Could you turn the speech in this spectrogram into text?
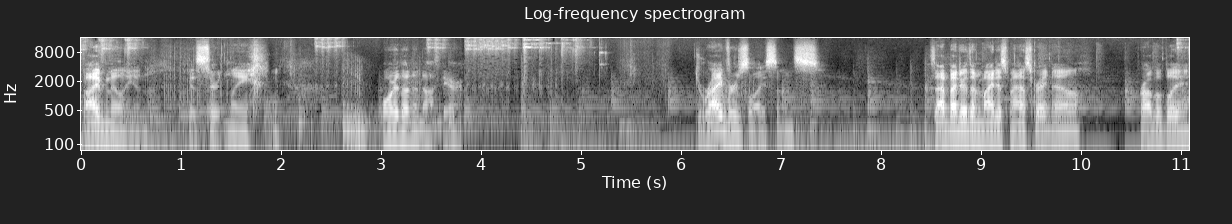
Five million is certainly more than enough here. Driver's license. Is that better than Midas Mask right now? Probably.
